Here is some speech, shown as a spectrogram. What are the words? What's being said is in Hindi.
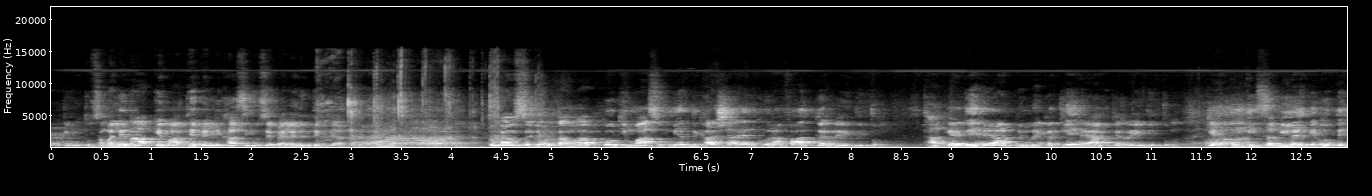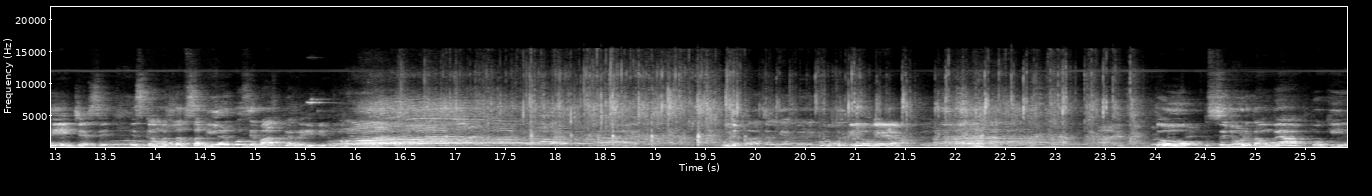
हूँ। तो समझ लेना आपके माथे पे लिखा सी उसे पहले दिन दिख जाता है। तो मैं उससे जोड़ता हूँ आपको कि मासूमियत दिखा शायद खुराफात कर रही थी तुम। था कैदे हयात में, मैं कत्ले हयात कर रही थी तुम। कहती थी, सभी लड़के होते हैं एक जैसे। इसका मतलब सभी लड़कों से बात कर रही थी तुम। मुझे पता चल गया, मेरे गोत्र के लोग हैं यहाँ तो उससे जोड़ता हूँ मैं आपको कि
